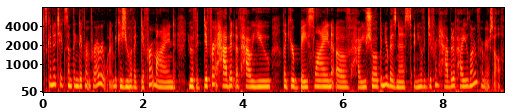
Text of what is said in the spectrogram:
It's going to take something different for everyone because you have a different mind, you have a different habit of how you, like your baseline of how you show up in your business, and you have a different habit of how you learn from yourself.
